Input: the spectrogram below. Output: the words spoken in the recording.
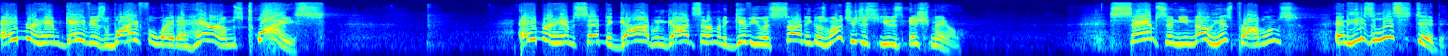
Abraham gave his wife away to harems twice. Abraham said to God, when God said, I'm going to give you a son, he goes, Why don't you just use Ishmael? Samson, you know his problems, and he's listed.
